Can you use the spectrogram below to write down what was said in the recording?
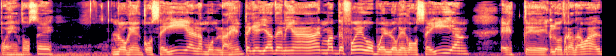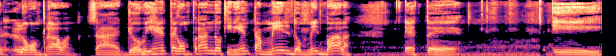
pues entonces lo que conseguían, la, gente que ya tenía armas de fuego, pues lo que conseguían, este, lo trataban, lo compraban. O sea, yo vi gente comprando 500 mil, 2 mil balas. Este, y,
